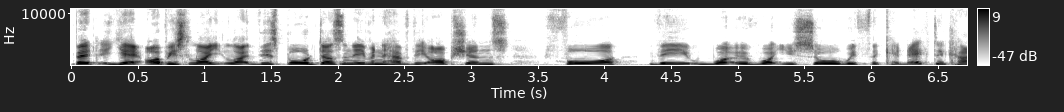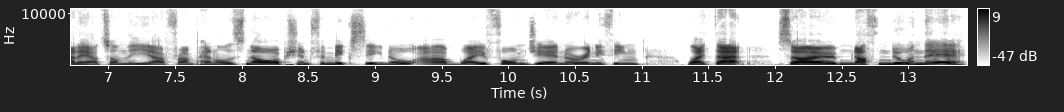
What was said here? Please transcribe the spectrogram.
But yeah, obviously, like, like this board doesn't even have the options for the what of what you saw with the connector cutouts on the uh, front panel. There's no option for mixed signal, uh, waveform gen, or anything like that. So nothing doing there.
